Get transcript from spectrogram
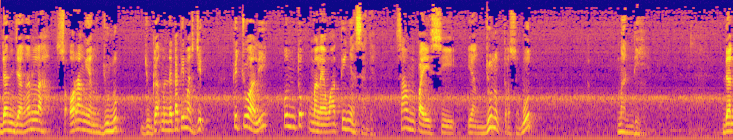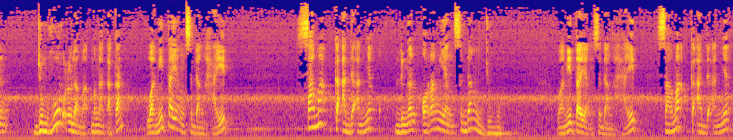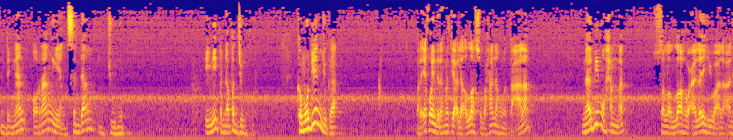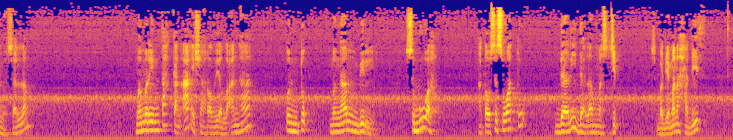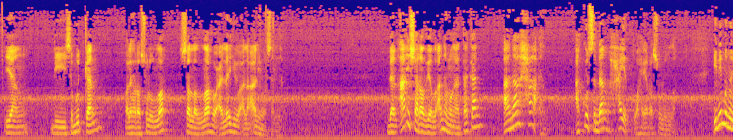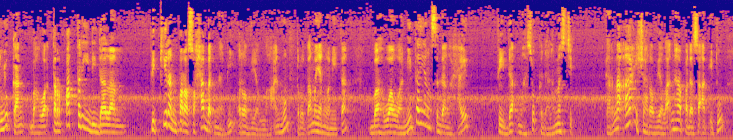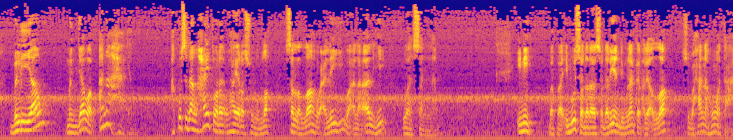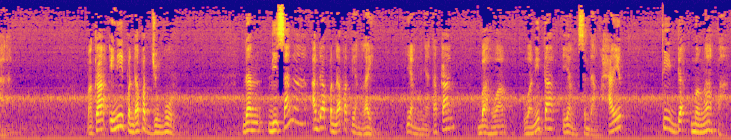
dan janganlah seorang yang junub juga mendekati masjid kecuali untuk melewatinya saja. Sampai si yang junub tersebut mandi. Dan jumhur ulama mengatakan wanita yang sedang haid sama keadaannya dengan orang yang sedang junub. Wanita yang sedang haid sama keadaannya dengan orang yang sedang junub. Ini pendapat jumhur. Kemudian juga para ikhwan yang dirahmati oleh Allah Subhanahu wa taala, Nabi Muhammad sallallahu alaihi wa alihi wasallam memerintahkan Aisyah radhiyallahu anha untuk mengambil sebuah atau sesuatu dari dalam masjid sebagaimana hadis yang disebutkan oleh Rasulullah Shallallahu Alaihi Wasallam. Dan Aisyah radhiyallahu anha mengatakan, "Ana haid." Aku sedang haid wahai Rasulullah. Ini menunjukkan bahwa terpatri di dalam pikiran para sahabat Nabi radhiyallahu anhum, terutama yang wanita, bahwa wanita yang sedang haid tidak masuk ke dalam masjid karena Aisyah radhiyallahu anha pada saat itu beliau menjawab, "Ana haid." Aku sedang haid wahai Rasulullah sallallahu alaihi wa ala alihi wasallam. Ini Bapak Ibu saudara-saudari yang dimuliakan oleh Allah Subhanahu wa taala. Maka ini pendapat jumhur. Dan di sana ada pendapat yang lain yang menyatakan bahwa wanita yang sedang haid tidak mengapa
